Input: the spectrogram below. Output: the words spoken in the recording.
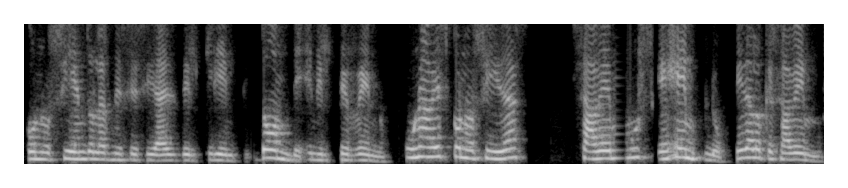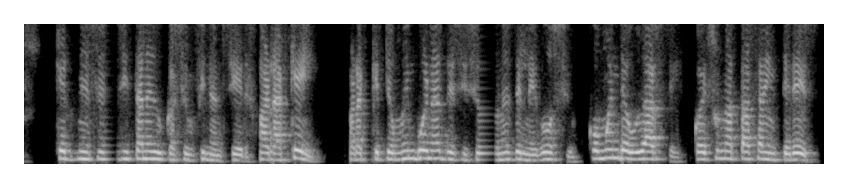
Conociendo las necesidades del cliente. ¿Dónde? En el terreno. Una vez conocidas, sabemos, ejemplo, mira lo que sabemos, que necesitan educación financiera. ¿Para qué? Para que tomen buenas decisiones del negocio. ¿Cómo endeudarse? ¿Cuál es una tasa de interés?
